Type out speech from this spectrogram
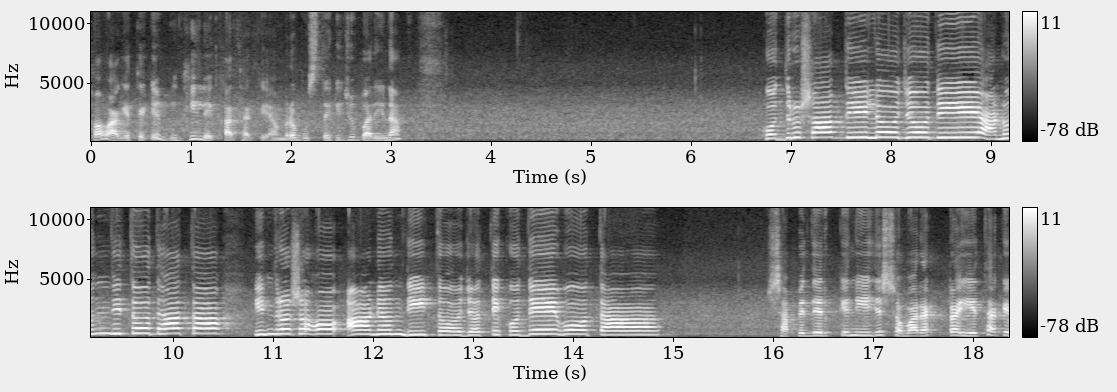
সব আগে থেকে বিধি লেখা থাকে, আমরা বুঝতে কিছু পারি না। কদ্রুসাপ দিল যদি আনন্দিত ধাতা ইন্দ্রসহ আনন্দিত যতেক দেবতা। সাপেদেরকে নিয়ে যে সবার একটা ইয়ে থাকে,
